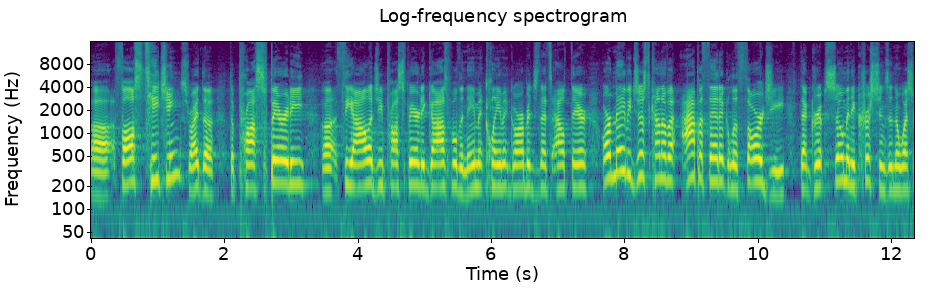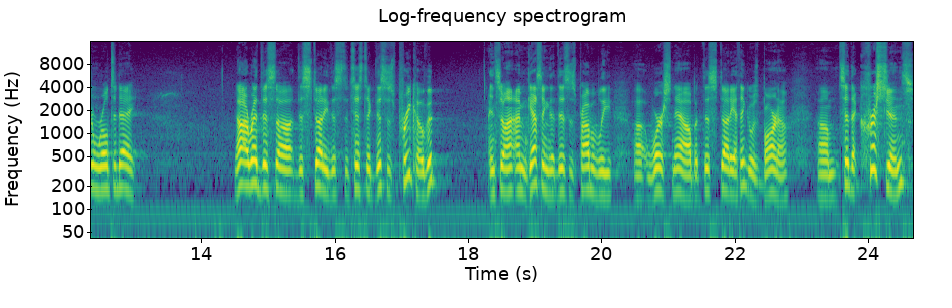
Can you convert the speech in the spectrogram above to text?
Uh, false teachings, right? The, the prosperity uh, theology, prosperity gospel, the name it, claim it garbage that's out there. Or maybe just kind of an apathetic lethargy that grips so many Christians in the Western world today. Now, I read this, uh, this study, this statistic. This is pre COVID. And so I'm guessing that this is probably uh, worse now, but this study, I think it was Barna, um, said that Christians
